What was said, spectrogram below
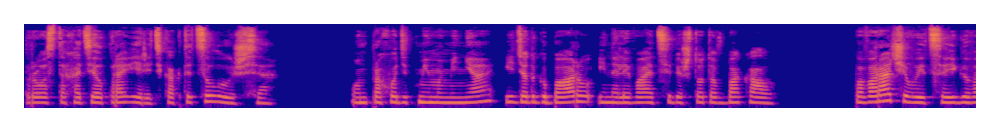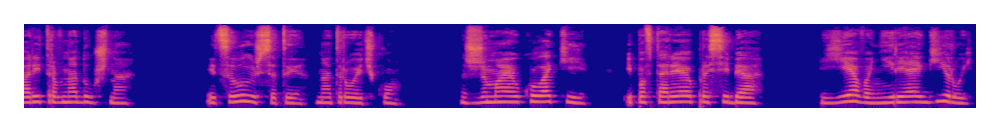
Просто хотел проверить, как ты целуешься. Он проходит мимо меня, идет к бару и наливает себе что-то в бокал. Поворачивается и говорит равнодушно. И целуешься ты на троечку. Сжимаю кулаки и повторяю про себя. «Ева, не реагируй,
